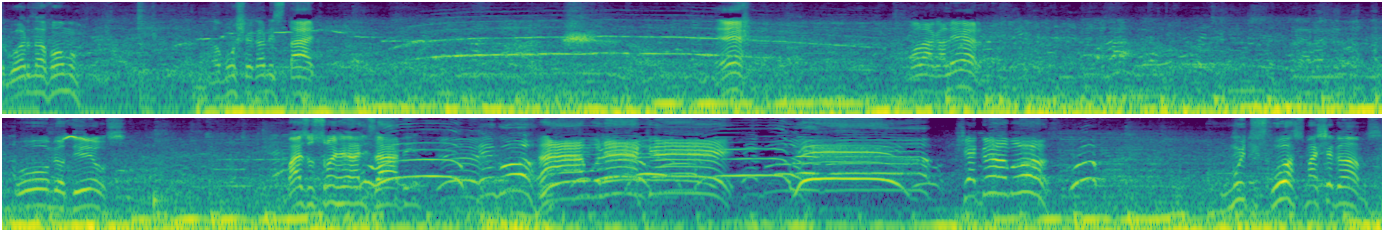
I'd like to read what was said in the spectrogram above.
Agora nós vamos. Nós vamos chegar no estádio. É. Vamos lá, galera. Oh, meu Deus. Mais um sonho realizado, hein? Pegou! Ah, moleque! Chegamos! Muito esforço, mas chegamos.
